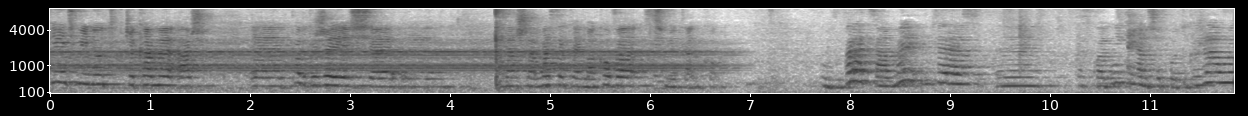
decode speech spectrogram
5 minut czekamy aż podgrzeje się e, nasza masa kajmakowa z śmietanką. Wracamy i teraz e, te składniki nam się podgrzały,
